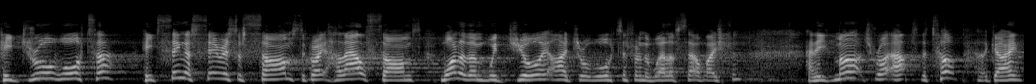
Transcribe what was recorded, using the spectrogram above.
He'd draw water He'd sing a series of psalms, the great Hallel psalms, one of them, With joy I draw water from the well of salvation. And he'd march right up to the top again.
